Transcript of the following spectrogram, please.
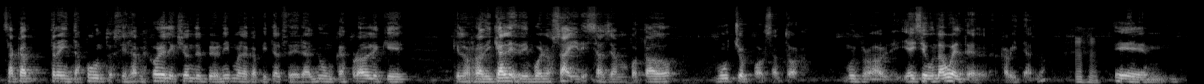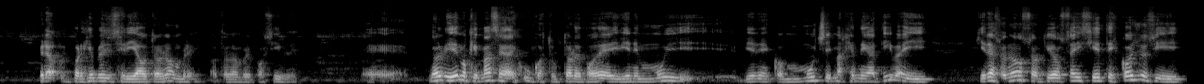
saca 30 puntos. Es la mejor elección del peronismo en la capital federal nunca. Es probable que, que los radicales de Buenos Aires hayan votado mucho por Santoro. Muy probable. Y hay segunda vuelta en la capital, ¿no? Pero, por ejemplo, ese sería otro nombre, otro nombre posible. Eh, no olvidemos que Massa es un constructor de poder y viene, muy, viene con mucha imagen negativa y, quieras o no, sortió seis, siete escollos y,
